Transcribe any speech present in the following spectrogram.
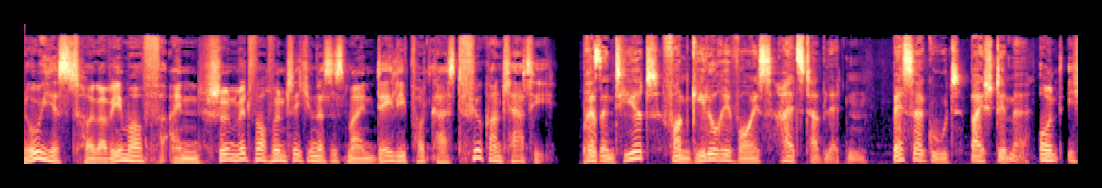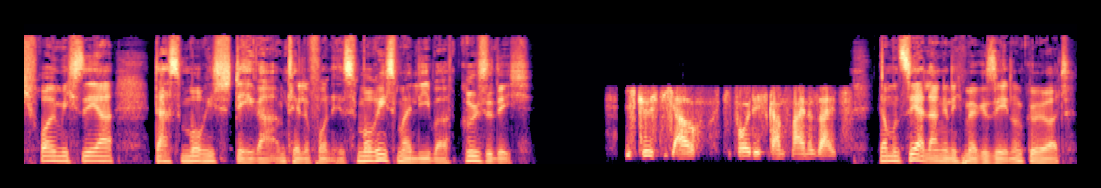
Hallo, hier ist Holger Wemhoff. Einen schönen Mittwoch wünsche ich und das ist mein Daily Podcast für Concerti. Präsentiert von Gelore Voice Halstabletten. Besser gut bei Stimme. Und ich freue mich sehr, dass Maurice Steger am Telefon ist. Maurice, mein Lieber, grüße dich. Ich grüße dich auch. Die Freude ist ganz meinerseits. Wir haben uns sehr lange nicht mehr gesehen und gehört.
